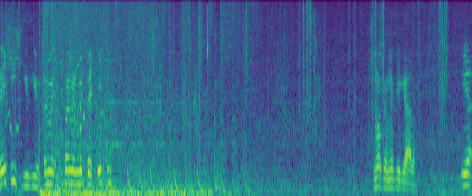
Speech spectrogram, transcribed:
Fishies? You you swimming, swimming with the fishies? Smoke 'em if you got them. Yeah.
